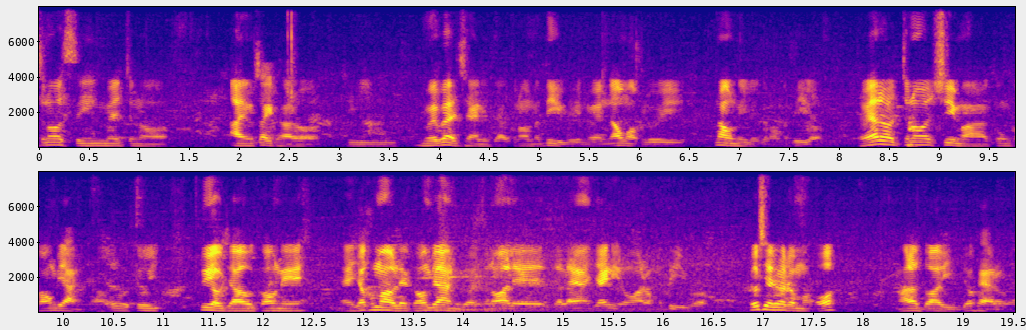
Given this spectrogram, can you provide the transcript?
ကျွန်တော်စင်းမဲ့ကျွန်တော်အာယုံစိုက်ထားတော့ဒီနွယ်ဘက်အချမ်းနေကြကျွန်တော်မသိဘူးလေနွယ်နောက်မှာဘလို့နှောက်နေလေကျွန်တော်မသိတော့ဒါပေမဲ့တော့ကျွန်တော်ရှေ့မှာကုံကောင်းပြနေတာဟိုသူသူ့ယောက်ျားကိုကောင်းတယ်အဲရောက်ခမောက်လည်းကောင်းပြနေတော့ကျွန်တော်ကလည်းဇလိုင်းရိုက်နေတော့ကတော့မသိဘူးပေါ့ရုပ်ရှင်ထွက်တော့မှဩ ငါတော့သွားပြီပြောခါရတော့ပဲ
